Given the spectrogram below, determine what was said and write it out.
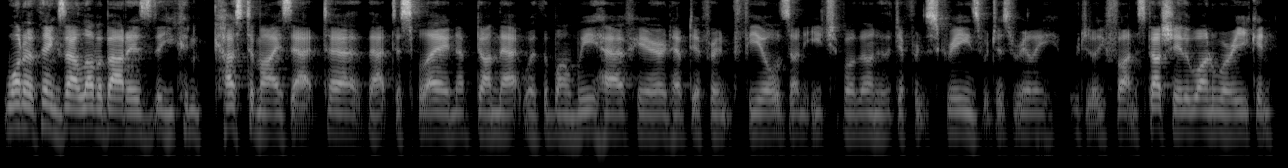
one of the things I love about it is that you can customize that uh, that display, and I've done that with the one we have here, and have different fields on each of the different screens, which is really really fun. Especially the one where you can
